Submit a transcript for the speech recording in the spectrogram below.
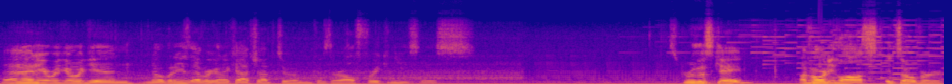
And here we go again. Nobody's ever going to catch up to him because they're all freaking useless. Screw this game. I've already lost. It's over.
